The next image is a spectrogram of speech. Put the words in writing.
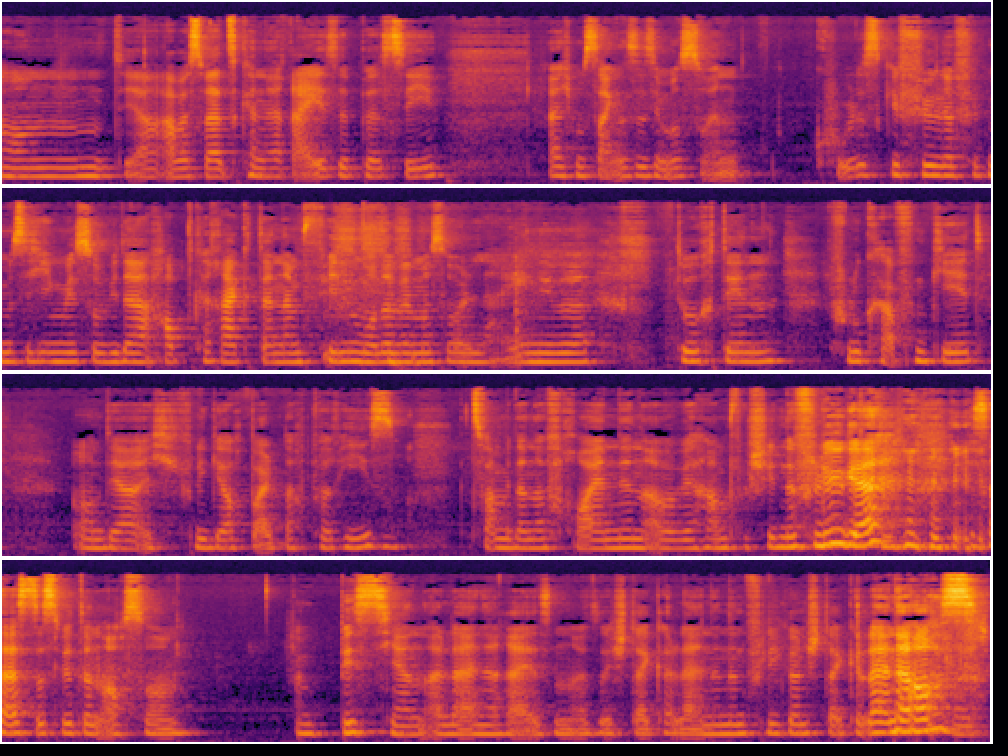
Und ja, aber es war jetzt keine Reise per se. Aber ich muss sagen, es ist immer so ein cooles Gefühl. Da fühlt man sich irgendwie so wie der Hauptcharakter in einem Film oder wenn man so allein über, durch den Flughafen geht. Und ja, ich fliege auch bald nach Paris zwar mit einer Freundin, aber wir haben verschiedene Flüge. Das heißt, das wird dann auch so ein bisschen alleine reisen. Also ich steige alleine in den Flieger und steige alleine aus.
